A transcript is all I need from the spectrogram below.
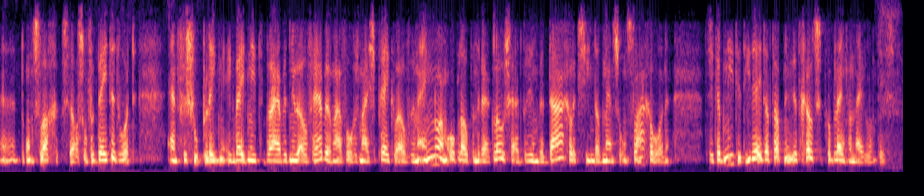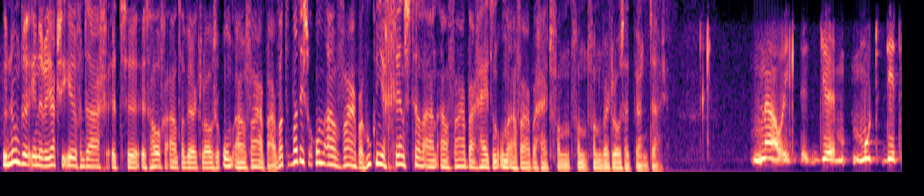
het ontslagstelsel verbeterd wordt. En versoepeling, ik weet niet waar we het nu over hebben... maar volgens mij spreken we over een enorm oplopende werkloosheid... waarin we dagelijks zien dat mensen ontslagen worden... Dus ik heb niet het idee dat dat nu het grootste probleem van Nederland is. U noemde in de reactie eerder vandaag het, uh, het hoge aantal werklozen onaanvaardbaar. Wat, wat is onaanvaardbaar? Hoe kun je grens stellen aan aanvaardbaarheid en onaanvaardbaarheid van, van, van het werkloosheidspercentage? Nou, ik, je moet dit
